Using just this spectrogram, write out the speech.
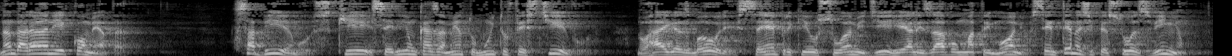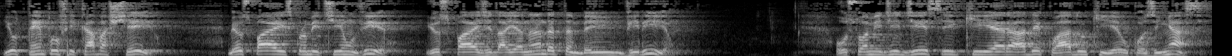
Nandarani comenta: Sabíamos que seria um casamento muito festivo, no Raigas Bouri, sempre que o Swamiji realizava um matrimônio, centenas de pessoas vinham e o templo ficava cheio. Meus pais prometiam vir e os pais de Dayananda também viriam. O Swamiji disse que era adequado que eu cozinhasse.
